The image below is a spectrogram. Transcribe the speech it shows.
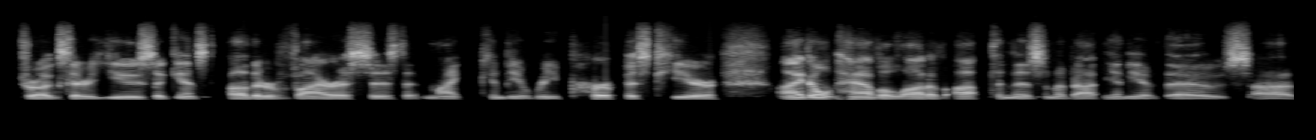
drugs that are used against other viruses that might can be repurposed here. I don't have a lot of optimism about any of those uh,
